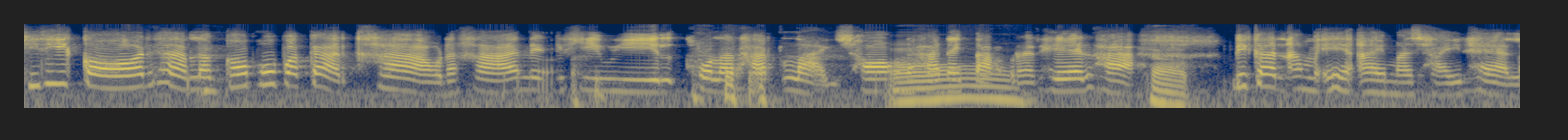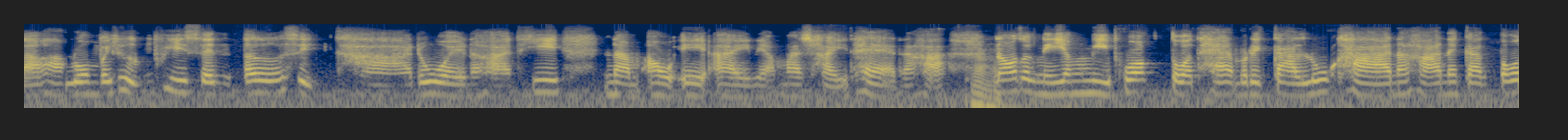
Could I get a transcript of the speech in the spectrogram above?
พิธีกรค่ะ แล้วก็ผู้ประกาศข่าวนะคะ ในทีวีโทรทัศน์หลายช่องนะคะอ๋อในต่างประเทศค่ะ ครับ มีการนำ AI มาใช้แทนแล้วค่ะ รวมไปถึงพรีเซนเตอร์สินค้าด้วยนะคะ ที่นำเอา AI เนี่ยมาใช้แทนนะคะ ครับ นอกจากนี้ยังมีพวกตัวแทนบริการลูกค้านะคะ ในการโต้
